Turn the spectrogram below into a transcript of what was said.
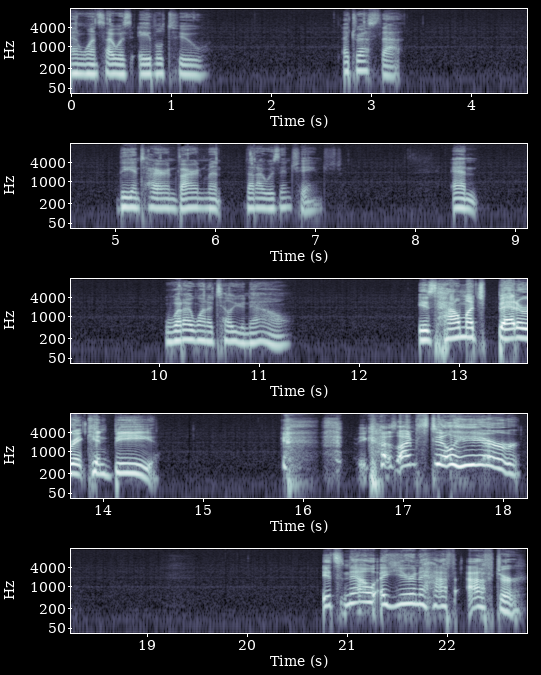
And once I was able to address that, the entire environment that I was in changed. And what I want to tell you now is how much better it can be because I'm still here. It's now a year and a half after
